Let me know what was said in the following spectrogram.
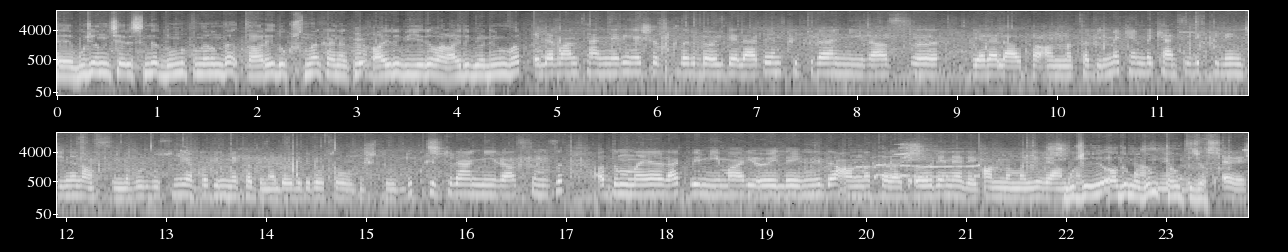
e, Buca'nın içerisinde Dumlupınar'ın da tarihi dokusundan kaynaklı ayrı bir yeri var, ayrı bir önemi var. Levantenlerin yaşadıkları bölgelerde hem kültürel mirası, yerel halka anlatabilmek hem de kentlilik bilincinin aslında vurgusunu yapabilmek adına böyle bir rota oluşturduk. Kültürel mirasımızı adımlayarak ve mimari öğelerini de anlatarak, öğrenerek anlamayı ve anlatmayı Buca'yı adım adım planlıyoruz. tanıtacağız. Evet.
